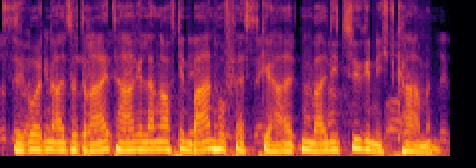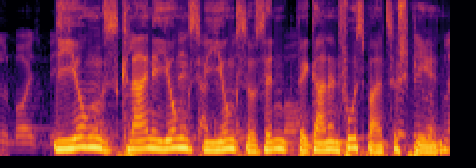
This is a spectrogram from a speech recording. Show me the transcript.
Sie wurden also drei Tage lang auf dem Bahnhof festgehalten, weil die Züge nicht kamen. Die Jungs, kleine Jungs wie Jungs so sind, begannen Fußball zu spielen.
